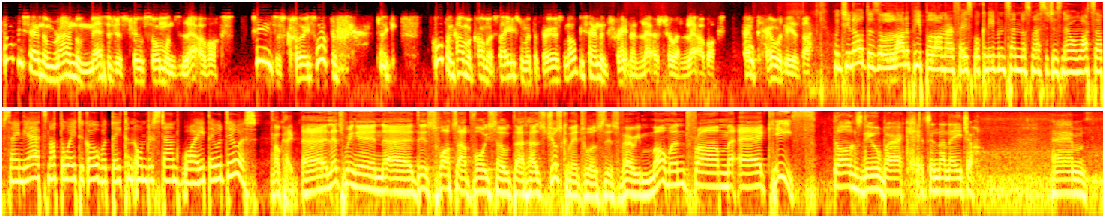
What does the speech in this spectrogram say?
Don't be sending random messages through someone's letterbox. Jesus Christ, what the? f- Like, go up and have a conversation with the person. Don't be sending threatening letters to a letterbox. How cowardly is that? Well, do you know, there's a lot of people on our Facebook and even sending us messages now on WhatsApp saying, yeah, it's not the way to go, but they can understand why they would do it. Okay, uh, let's bring in uh, this WhatsApp voice note that has just come into us this very moment from uh, Keith. Dogs do bark. It's in their nature. Um,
